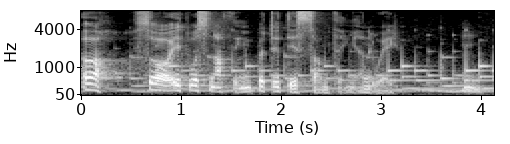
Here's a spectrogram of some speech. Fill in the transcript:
oh, so it was nothing, but it is something anyway. Mm.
